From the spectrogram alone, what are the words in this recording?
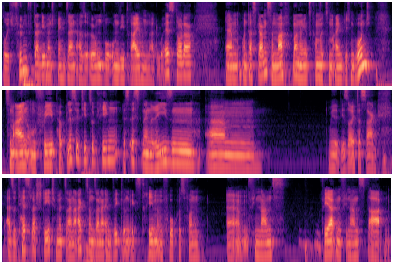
durch 5 dann dementsprechend sein, also irgendwo um die 300 US-Dollar. Ähm, und das Ganze macht man, und jetzt kommen wir zum eigentlichen Grund, zum einen, um Free Publicity zu kriegen. Es ist ein riesen, ähm, wie, wie soll ich das sagen? Also Tesla steht mit seiner Aktie und seiner Entwicklung extrem im Fokus von ähm, Finanzwerten, Finanzdaten.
